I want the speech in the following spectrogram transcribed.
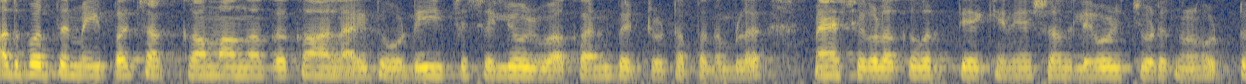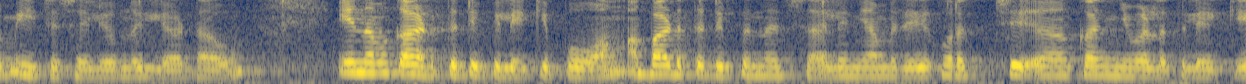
അതുപോലെ തന്നെ ഇപ്പോൾ ചക്ക മാങ്ങ ഒക്കെ കാലായതുകൊണ്ട് ഈച്ചശല്യം ഒഴിവാക്കാനും പറ്റും കേട്ടോ. അപ്പോൾ നമ്മൾ മേശകളൊക്കെ വൃത്തിയാക്കിയതിന് ശേഷം അതിൽ ഒഴിച്ചു കൊടുക്കുന്ന ഒട്ടും ഈച്ചശല്യം ഒന്നും ഇല്ലാണ്ടാവും. ഇനി നമുക്ക് അടുത്ത ടിപ്പിലേക്ക് പോവാം. അപ്പോൾ അടുത്ത ടിപ്പ് എന്ന് വെച്ചാൽ ഞാൻ ഇത് കുറച്ച് കഞ്ഞിവെള്ളത്തിലേക്ക്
